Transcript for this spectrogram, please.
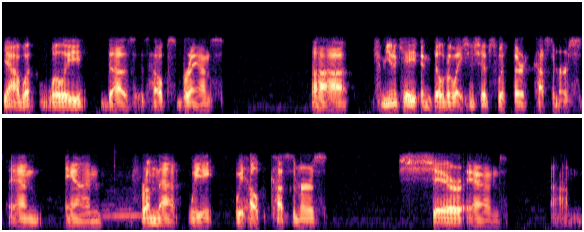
Yeah, what Woolly does is helps brands uh, communicate and build relationships with their customers and and from that we we help customers share and um,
